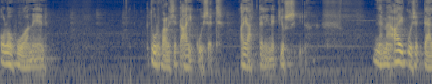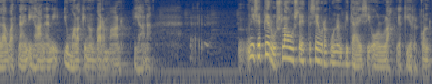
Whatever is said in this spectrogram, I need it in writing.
olohuoneen, turvalliset aikuiset. Ajattelin, että jos nämä aikuiset täällä ovat näin ihana, niin Jumalakin on varmaan ihana niin se peruslause, että seurakunnan pitäisi olla ja kirkon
